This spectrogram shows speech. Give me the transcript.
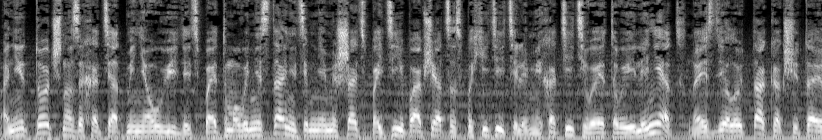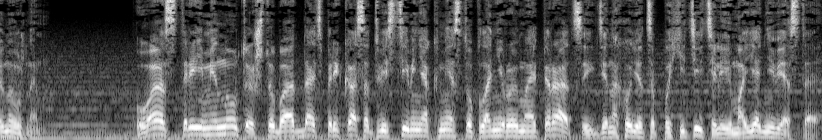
Они точно захотят меня увидеть, поэтому вы не станете мне мешать пойти и пообщаться с похитителями, хотите вы этого или нет, но я сделаю так, как считаю нужным. У вас три минуты, чтобы отдать приказ отвести меня к месту планируемой операции, где находятся похитители и моя невеста.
